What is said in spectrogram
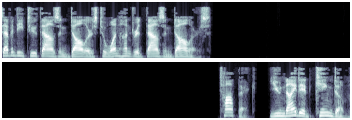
$72,000 to $100,000. United Kingdom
